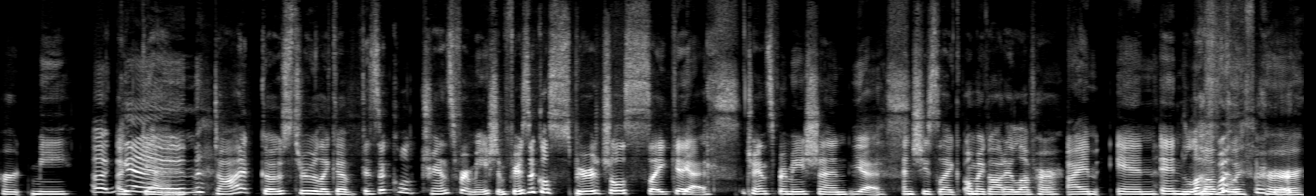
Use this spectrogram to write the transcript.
hurt me again. again. Dot goes through like a physical transformation, physical, spiritual, psychic Yes. transformation. Yes. And she's like, oh my God, I love her. I'm in, In love, with, her.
